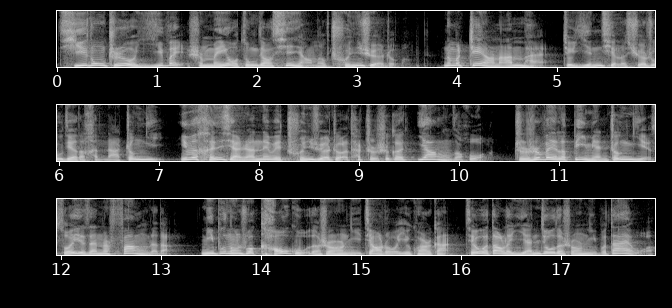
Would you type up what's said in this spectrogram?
其中只有一位是没有宗教信仰的纯学者。那么，这样的安排就引起了学术界的很大争议，因为很显然，那位纯学者他只是个样子货，只是为了避免争议，所以在那儿放着的。你不能说考古的时候你叫着我一块儿干，结果到了研究的时候你不带我。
